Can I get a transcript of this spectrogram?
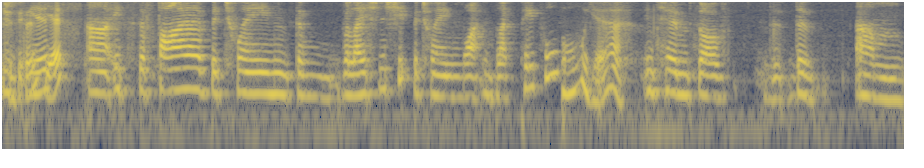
Richardson, Yes, yes. Uh, it's the fire between the relationship between white and black people Oh yeah. in terms of the the um,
